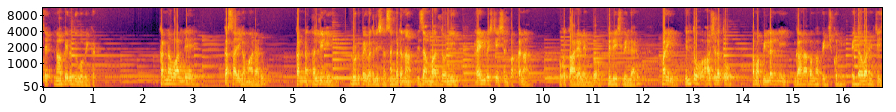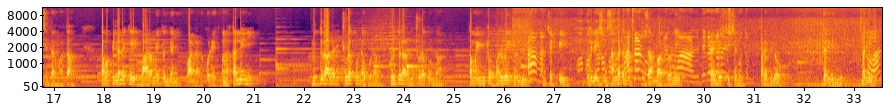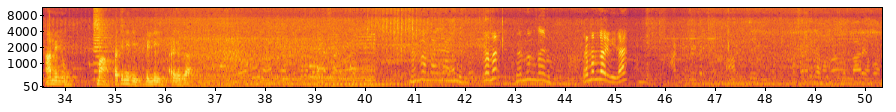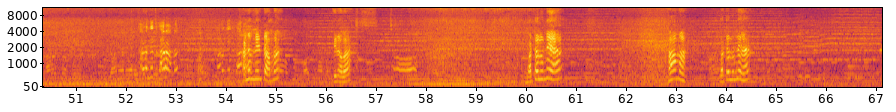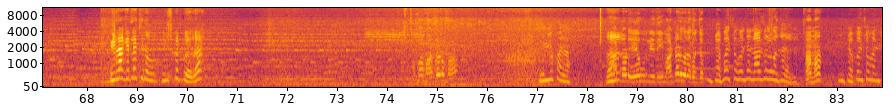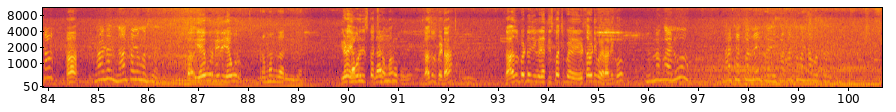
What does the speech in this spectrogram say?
నమస్తే నా పేరు దువ్వ వెంకట్. కన్న వాళ్ళే కసాయిగా మారారు. కన్న తల్లిని రోడ్డుపై వదిలేసిన సంఘటన నిజామాబాద్లోని రైల్వే స్టేషన్ పక్కన ఒక కార్యాలయంలో వదిలేసి వెళ్ళారు. మరి ఎంతో ఆశలతో తమ పిల్లల్ని గారాభంగా పెంచుకొని పెద్దవారిని చేసిన తర్వాత తమ పిల్లలకి భారమవుతుంది అని వాళ్ళు అనుకోలేదు. తమ తల్లిని వృద్ధురాలని చూడకుండా కూడా వృద్ధురాలను చూడకుండా తమ ఇంట్లో బరువైతుంది అని చెప్పి వదిలేసిన సంఘటన నిజామాబాద్లోని రైల్వే స్టేషన్ పరిధిలో జరిగింది. మరి ఆమెను మా ప్రతినిధి వెళ్ళి అడగగా. బ్రహ్మం గారు. బ్రహ్మం గారి వీధా? అన్నం తింటా అమ్మా? తినవా? బట్టలు ఉన్నాయా? ఆ, అమ్మా. బట్టలు ఉన్నాయా? వీడిదాకా ఎట్లా వచ్చినావు విడిచిపెట్టిపోయారా అమ్మా మాట్లాడమ్మా. మాట్లాడు ఏ ఊరు నీది? మాట్లాడు కదా కొంచెం. ఈ ప్రపంచం అంతా వస్తుంది నాతోనే వస్తుంది. ఏ ఊరు నీది? ఏ ఊరు? బ్రహ్మం గారి ఇక్కడ ఎవరు తీసుకొచ్చారమ్మా? గాజులపేట గాజులపేట నుంచి ఇక్కడ తీసుకొచ్చి ఇడతబెట్టి పోయారా నీకు? బ్రహ్మం గారు నా చేతుల్లో ప్రపంచం అంతా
